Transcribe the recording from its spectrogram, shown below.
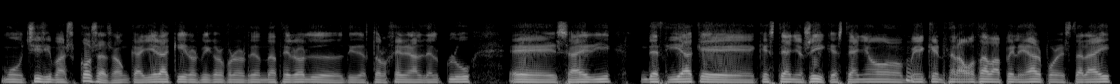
muchísimas cosas. Aunque ayer aquí en los micrófonos de Onda Cero el director general del club, eh, Saeri, decía que, que este año sí, que este año ve que el Zaragoza va a pelear por estar ahí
